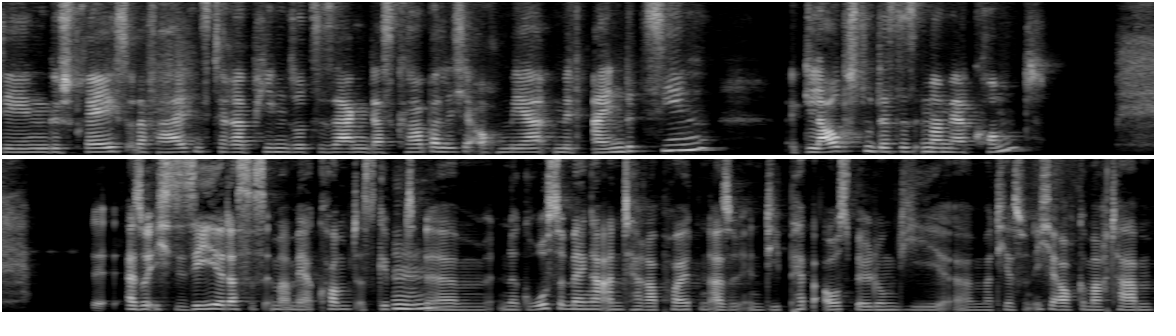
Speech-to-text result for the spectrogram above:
den Gesprächs- oder Verhaltenstherapien sozusagen das Körperliche auch mehr mit einbeziehen? Glaubst du, dass das immer mehr kommt? Also ich sehe, dass es immer mehr kommt. Es gibt mhm. ähm, eine große Menge an Therapeuten, also in die PEP-Ausbildung, die äh, Matthias und ich ja auch gemacht haben.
